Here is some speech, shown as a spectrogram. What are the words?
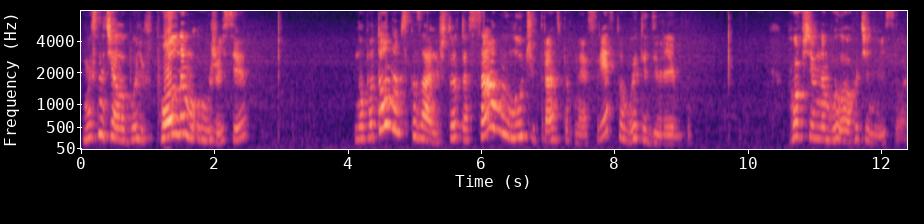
Мы сначала были в полном ужасе, но потом нам сказали, что это самое лучшее транспортное средство в этой деревне. В общем, нам было очень весело.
